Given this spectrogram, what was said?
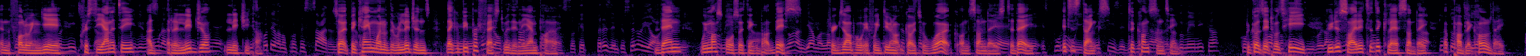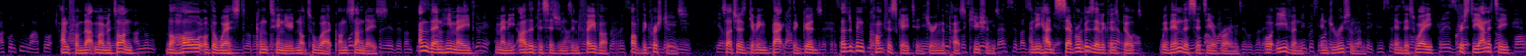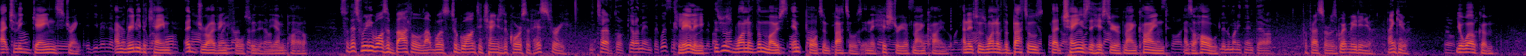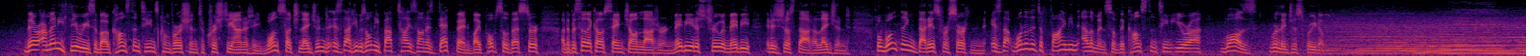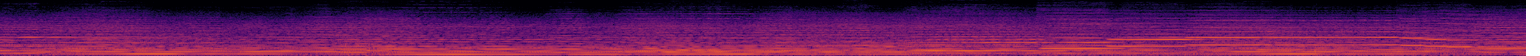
in the following year Christianity as religio licita. So it became one of the religions that could be professed within the empire. Then we must also think about this. For example, if we do not go to work on Sundays today, it is thanks to Constantine, because it was he who decided to declare Sunday a public holiday. And from that moment on, the whole of the West continued not to work on Sundays. And then he made many other decisions in favor of the Christians, such as giving back the goods that had been confiscated during the persecutions. And he had several basilicas built within the city of Rome, or even in Jerusalem. In this way, Christianity actually gained strength and really became a driving force within the empire. So this really was a battle that was to go on to change the course of history. Clearly, this was one of the most important battles in the history of mankind, and it was one of the battles that changed the history of mankind as a whole. Professor, it was great meeting you. Thank you. You're welcome. There are many theories about Constantine's conversion to Christianity. One such legend is that he was only baptized on his deathbed by Pope Sylvester at the Basilica of St. John Lateran. Maybe it is true and maybe it is just that, a legend. But one thing that is for certain is that one of the defining elements of the Constantine era was religious freedom.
